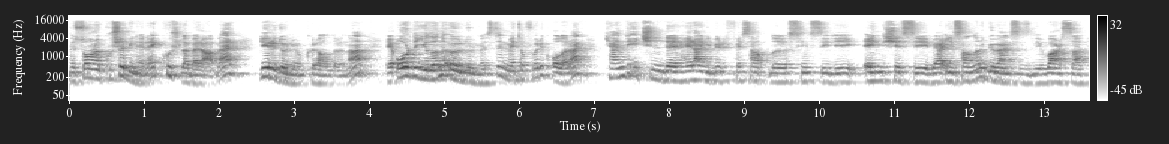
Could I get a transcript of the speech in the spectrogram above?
Ve sonra kuşa binerek kuşla beraber geri dönüyor krallığına. E, orada yılanı öldürmesi metaforik olarak kendi içinde herhangi bir fesatlığı, sinsiliği, endişesi veya insanlara güvensizliği varsa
